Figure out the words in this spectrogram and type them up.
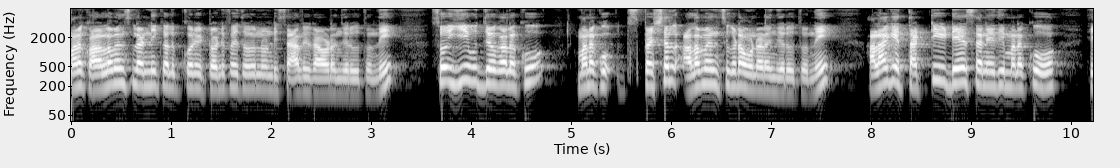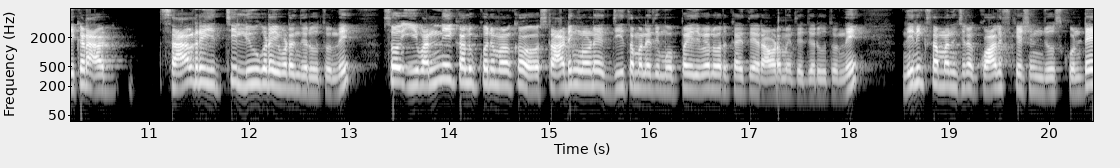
మనకు అలవెన్స్లు అన్నీ కలుపుకొని ట్వంటీ ఫైవ్ థౌసండ్ నుండి శాలరీ రావడం జరుగుతుంది. సో ఈ ఉద్యోగాలకు మనకు స్పెషల్ అలవెన్స్ కూడా ఉండడం జరుగుతుంది. అలాగే థర్టీ డేస్ అనేది మనకు ఇక్కడ శాలరీ ఇచ్చి లీవ్ కూడా ఇవ్వడం జరుగుతుంది. సో ఇవన్నీ కలుపుకొని మనకు స్టార్టింగ్లోనే జీతం అనేది ముప్పై ఐదు వేల వరకు అయితే రావడం అయితే జరుగుతుంది. దీనికి సంబంధించిన క్వాలిఫికేషన్ చూసుకుంటే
